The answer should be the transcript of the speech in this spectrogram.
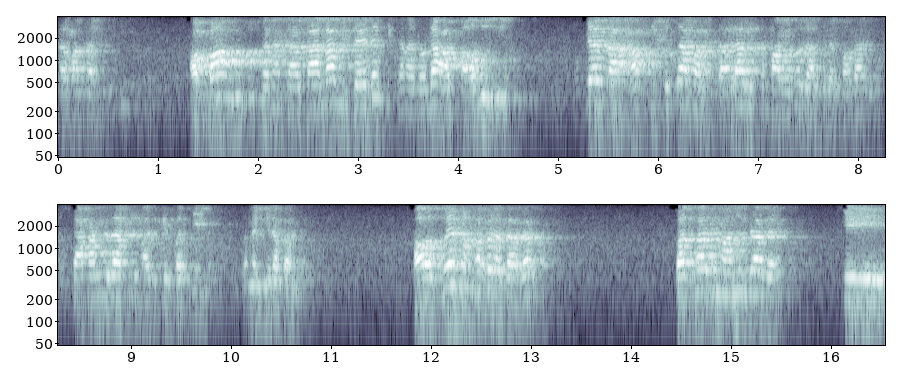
دا معنا کې اپا کنا تعالی می زیاده چې کنا نو لا اپاو شي بیا دا اپ کتاب تعالی سره معلومه ده چې په دا استقامت راځي مګر په دې ونګره باندې او دویمه خبره دا ده فساد معنی دا ده چې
